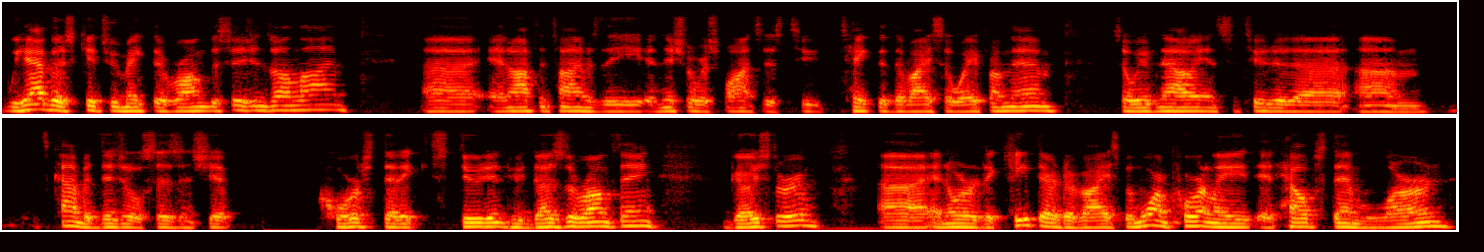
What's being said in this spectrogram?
we have those kids who make the wrong decisions online. Uh, and oftentimes the initial response is to take the device away from them. So we've now instituted a, um, it's kind of a digital citizenship course that a student who does the wrong thing goes through uh, in order to keep their device. But more importantly, it helps them learn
